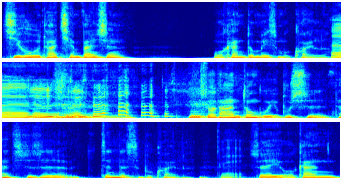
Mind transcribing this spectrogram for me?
几乎她前半生我看都没什么快乐，你说她很痛苦也不是，她就是真的是不快乐，对，所以我看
